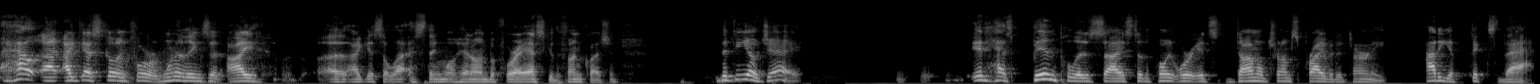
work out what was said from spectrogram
how I, I, guess going forward, one of the things that I, uh, I guess the last thing we'll hit on before I ask you the fun question, the DOJ, it has been politicized to the point where it's Donald Trump's private attorney. How do you fix that?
